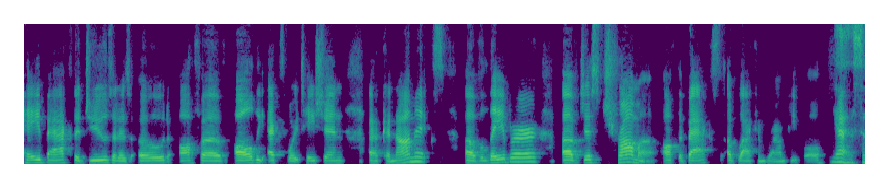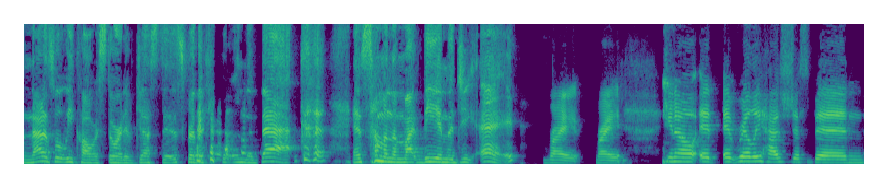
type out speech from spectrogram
pay back the dues that is owed off of all the exploitation economics, of labor, of just trauma off the backs of Black and Brown people. Yes, and that is what we call restorative justice for the people in the back, and some of them might be in the GA. Right, right you know it it really has just been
